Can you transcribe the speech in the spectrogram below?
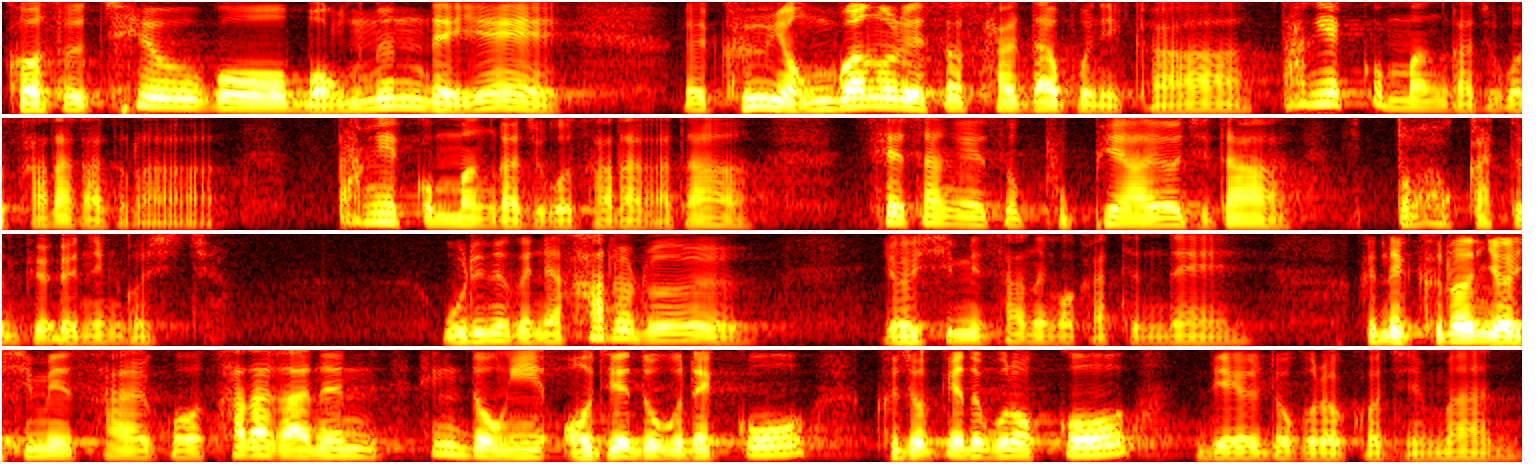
그것을 채우고 먹는 데에 그 영광을 위해서 살다 보니까 땅의 것만 가지고 살아가더라. 땅의 것만 가지고 살아가다 세상에서 부패하여지다 똑같은 표현인 것이죠. 우리는 그냥 하루를 열심히 사는 것 같은데 근데 그런 열심히 살고 살아가는 행동이 어제도 그랬고 그저께도 그렇고 내일도 그럴 거지만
